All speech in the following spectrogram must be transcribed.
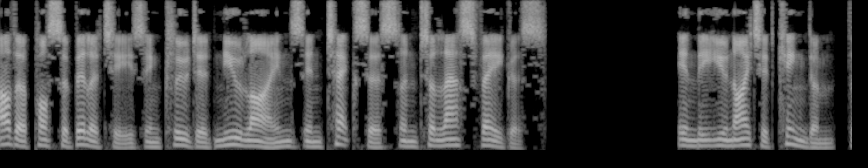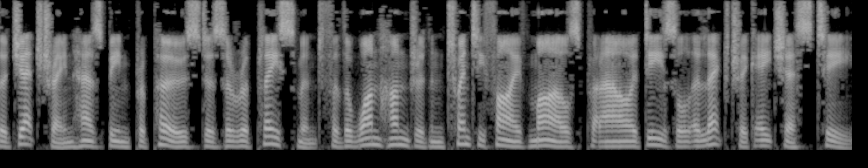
Other possibilities included new lines in Texas and to Las Vegas. In the United Kingdom, the JetTrain has been proposed as a replacement for the 125 miles per hour diesel-electric HST.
